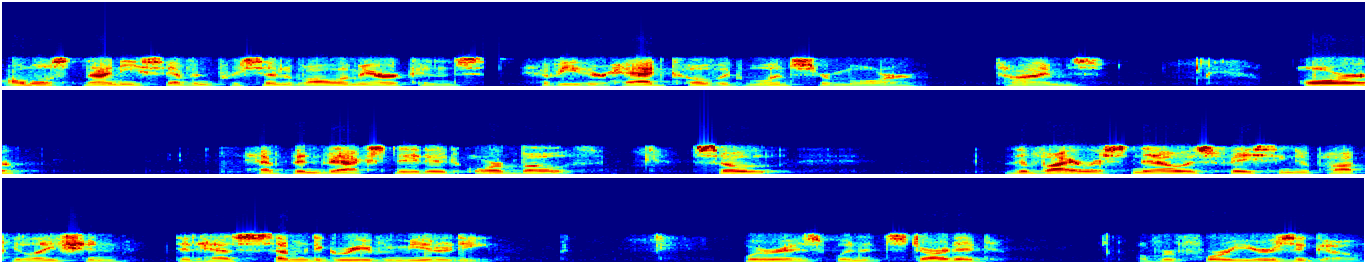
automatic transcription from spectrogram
Almost 97% of all Americans have either had COVID once or more times, or have been vaccinated, or both. So the virus now is facing a population that has some degree of immunity, whereas when it started over four years ago,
